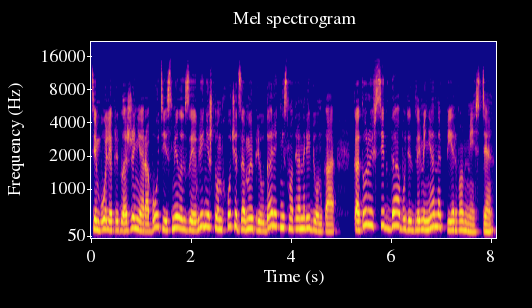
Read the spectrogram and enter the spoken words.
Тем более предложение о работе и смелых заявлений, что он хочет за мной приударить, несмотря на ребенка, который всегда будет для меня на первом месте.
